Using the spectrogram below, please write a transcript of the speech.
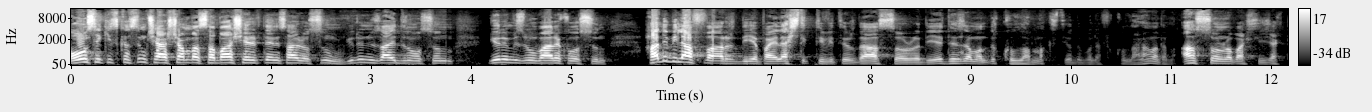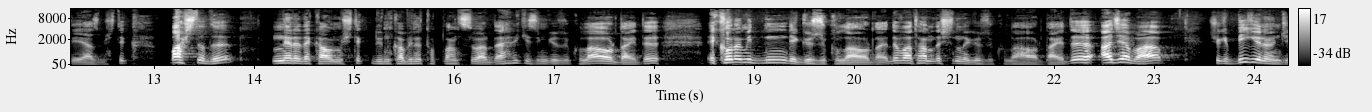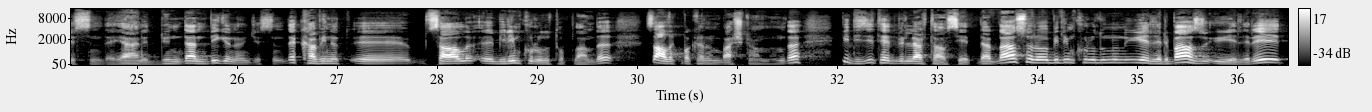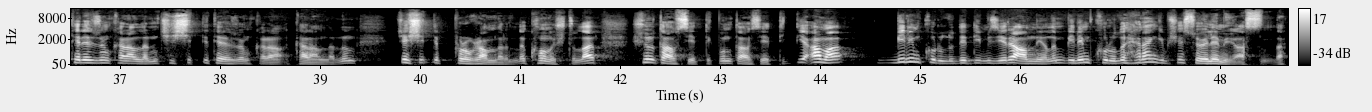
18 Kasım Çarşamba sabah şerifleriniz hayır olsun. Gününüz aydın olsun. Günümüz mübarek olsun. Hadi bir laf var diye paylaştık Twitter'da az sonra diye. Ne zamandır kullanmak istiyordum bu lafı. Kullanamadım. Az sonra başlayacak diye yazmıştık. Başladı. Nerede kalmıştık? Dün kabine toplantısı vardı. Herkesin gözü kulağı oradaydı. Ekonominin de gözü kulağı oradaydı. Vatandaşın da gözü kulağı oradaydı. Acaba çünkü bir gün öncesinde yani dünden bir gün öncesinde kabine e, sağlık e, bilim kurulu toplandı. Sağlık Bakanı'nın başkanlığında bir dizi tedbirler tavsiye ettiler. Daha sonra o bilim kurulunun üyeleri, bazı üyeleri televizyon kanallarının, çeşitli televizyon kanallarının çeşitli programlarında konuştular. Şunu tavsiye ettik, bunu tavsiye ettik diye ama bilim kurulu dediğimiz yeri anlayalım. Bilim kurulu herhangi bir şey söylemiyor aslında.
